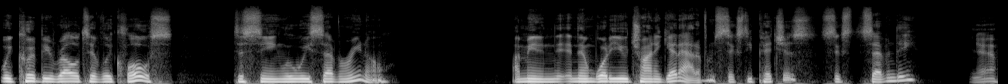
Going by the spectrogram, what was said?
we could be relatively close to seeing Luis Severino. I mean, and then what are you trying to get out of him? Sixty pitches, 60, 70? Yeah.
